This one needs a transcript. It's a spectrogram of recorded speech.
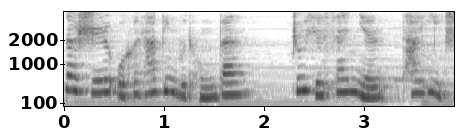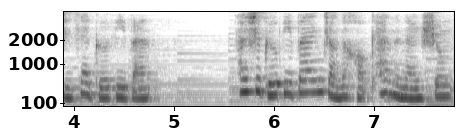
那时我和他并不同班，中学三年他一直在隔壁班。他是隔壁班长得好看的男生，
